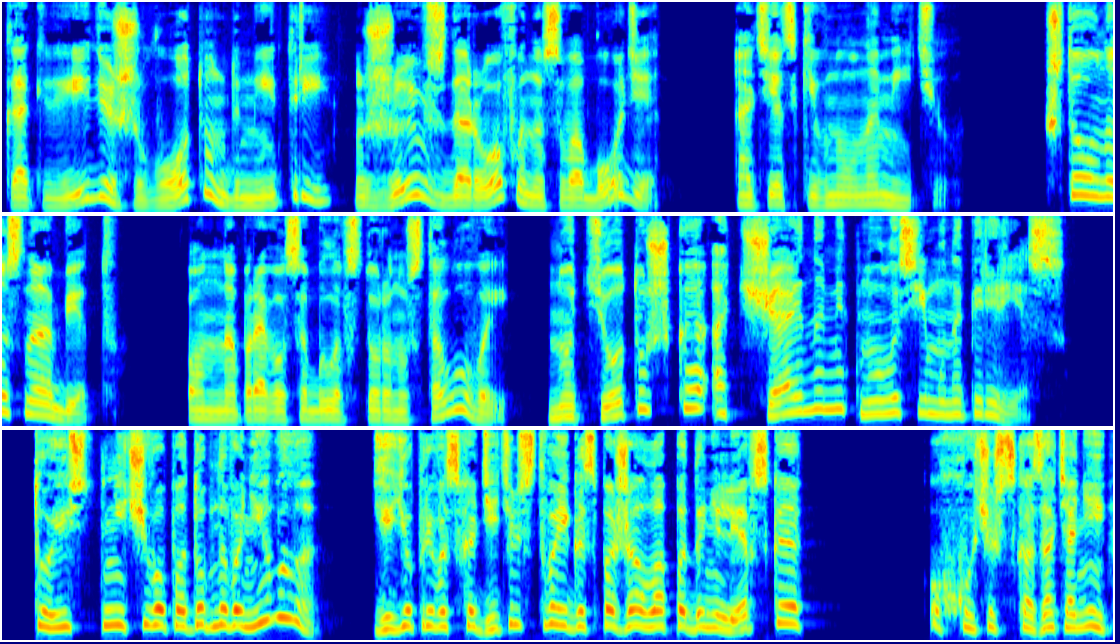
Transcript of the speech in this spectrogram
«Как видишь, вот он, Дмитрий, жив, здоров и на свободе», — отец кивнул на Митю. «Что у нас на обед?» Он направился было в сторону столовой, но тетушка отчаянно метнулась ему на перерез. «То есть ничего подобного не было? Ее превосходительство и госпожа Лапа Данилевская... Хочешь сказать, они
